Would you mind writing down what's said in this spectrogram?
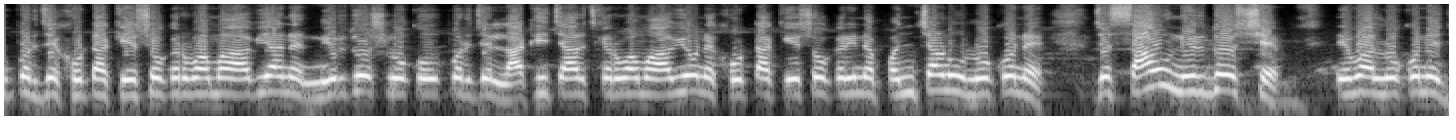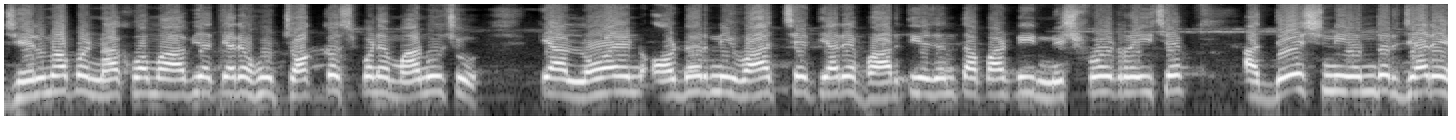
ઉપર જે ખોટા કેસો કરવામાં આવ્યા અને નિર્દોષ લોકો ઉપર જે લાઠીચાર્જ કરવામાં આવ્યો ને ખોટા કેસો કરીને પંચાણું લોકોને જે સાવ નિર્દોષ છે એવા લોકોને જેલમાં પણ નાખવામાં આવ્યા. ત્યારે હું ચોક્કસપણે માનું છું કે આ લો એન્ડ ઓર્ડરની વાત છે, ત્યારે ભારતીય જનતા પાર્ટી નિષ્ફળ રહી છે. આ દેશની અંદર જ્યારે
